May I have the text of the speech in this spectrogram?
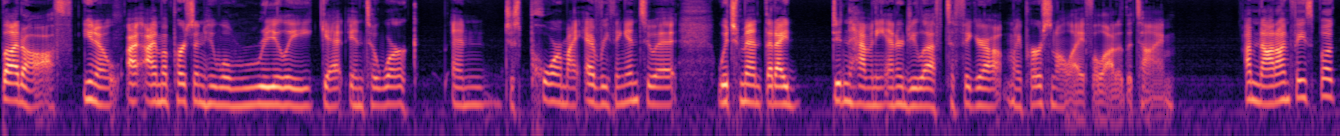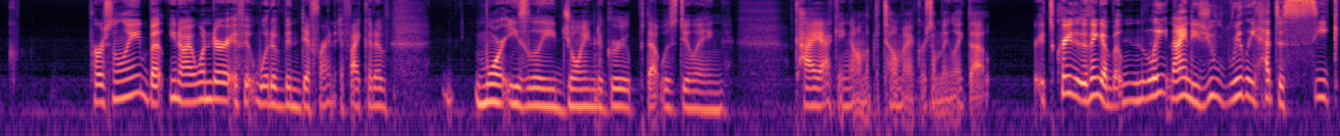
butt off. You know, I, I'm a person who will really get into work and just pour my everything into it, which meant that I didn't have any energy left to figure out my personal life a lot of the time. I'm not on Facebook personally, but you know, I wonder if it would have been different if I could have more easily joined a group that was doing kayaking on the Potomac or something like that. It's crazy to think of, but in the late 90s, you really had to seek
